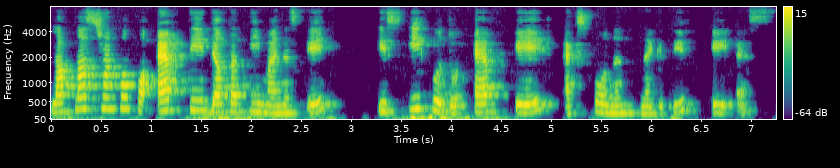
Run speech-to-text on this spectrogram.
Laplace transform for ft delta t minus a is equal to fa exponent negative as.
